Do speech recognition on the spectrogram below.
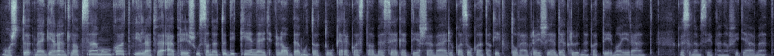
most megjelent lapszámunkat, illetve április 25-én egy labbemutató kerekasztal beszélgetésre várjuk azokat, akik továbbra is érdeklődnek a téma iránt. Köszönöm szépen a figyelmet.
